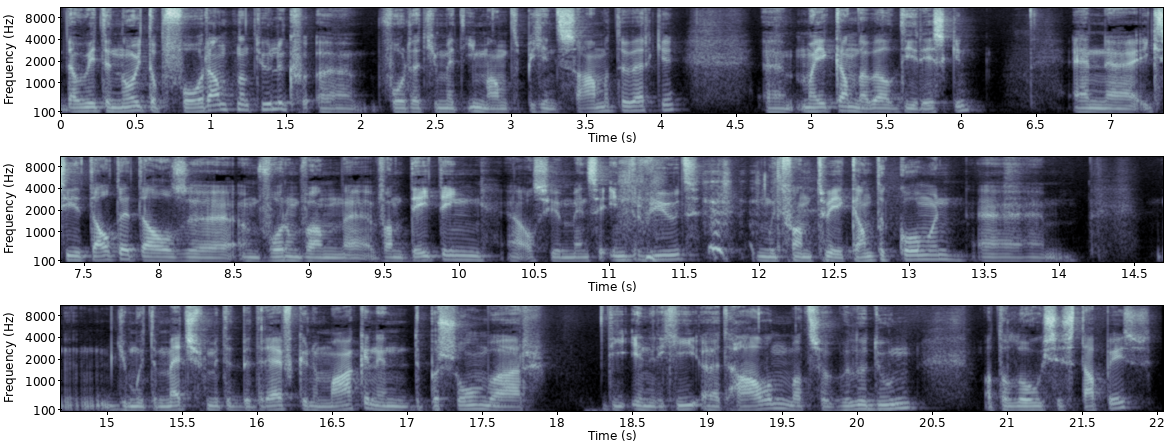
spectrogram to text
dat weet je nooit op voorhand natuurlijk, uh, voordat je met iemand begint samen te werken. maar je kan dat wel die risken. En ik zie het altijd als een vorm van, van dating. als je mensen interviewt, het moet van twee kanten komen je moet een match met het bedrijf kunnen maken en de persoon waar die energie uithalen, wat ze willen doen, wat de logische stap is.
